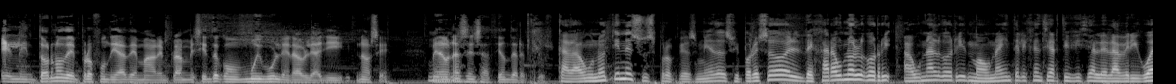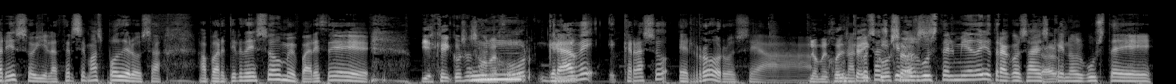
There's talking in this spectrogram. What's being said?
el entorno de profundidad de mar. En plan, me siento como muy vulnerable allí, no sé. Me da una sensación de repulso. Cada uno tiene sus propios miedos y por eso el dejar a un, a un algoritmo, a una inteligencia artificial, el averiguar eso y el hacerse más poderosa a partir de eso me parece Y es que hay cosas a lo un mejor. no- grave, craso error. O sea, Lo mejor es que hay cosa es que cosas- nos guste el miedo y otra cosa es que nos guste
